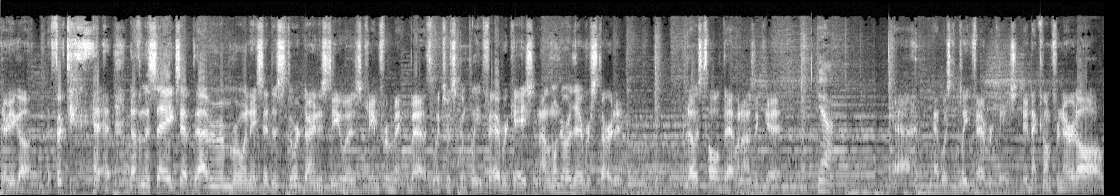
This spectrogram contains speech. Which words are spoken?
there you go. 50, nothing to say except I remember when they said the Stuart dynasty was came from Macbeth, which was complete fabrication. I wonder where they ever started. But I was told that when I was a kid. Yeah. Yeah, that was complete fabrication. Did not come from there at all.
